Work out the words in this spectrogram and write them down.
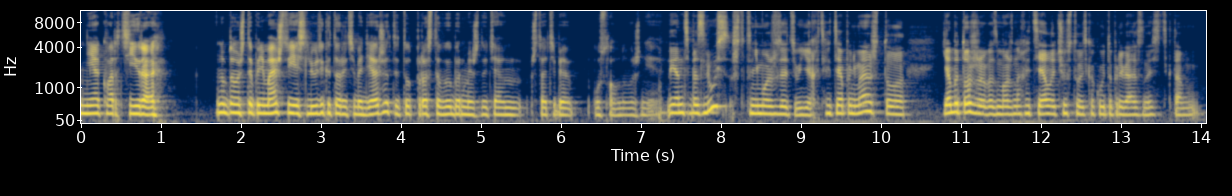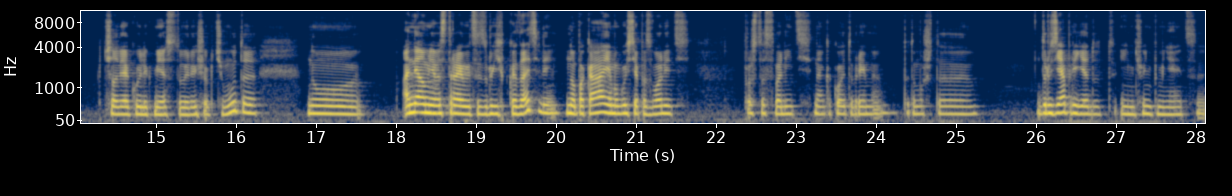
Не квартира. Ну, потому что ты понимаешь, что есть люди, которые тебя держат, и тут просто выбор между тем, что тебе условно важнее. Я на тебя злюсь, что ты не можешь взять и уехать, хотя я понимаю, что я бы тоже, возможно, хотела чувствовать какую-то привязанность к, там, к человеку или к месту, или еще к чему-то, но она у меня выстраивается из других показателей, но пока я могу себе позволить просто свалить на какое-то время, потому что друзья приедут, и ничего не поменяется.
